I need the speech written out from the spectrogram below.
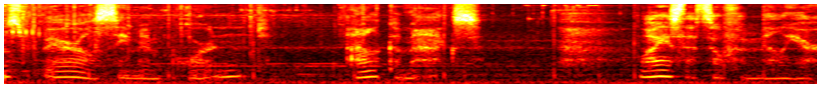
Those barrels seem important. Alchemax. Why is that so familiar?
